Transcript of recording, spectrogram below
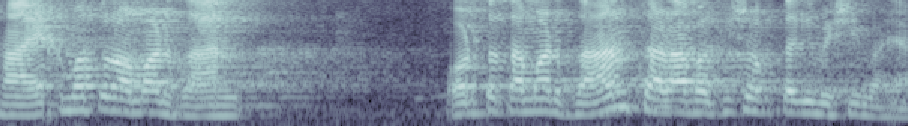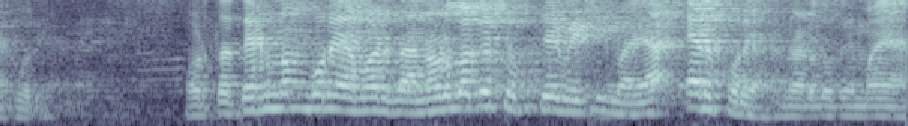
হ্যাঁ একমাত্র আমার জান। অর্থাৎ আমার জান ছাড়া বাকি সব তাকে বেশি মায়া করি। অর্থাৎ এক নম্বরে আমার জানোর লগে সবচেয়ে বেশি মায়া, এরপরে আপনার লগে মায়া।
